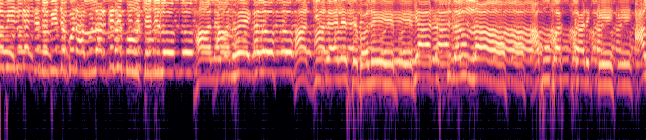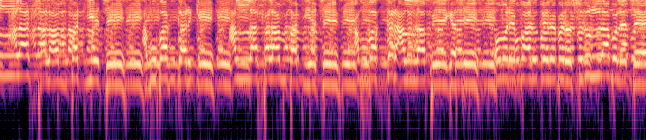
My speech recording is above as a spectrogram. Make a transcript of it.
নবীর কাছে নবী যখন আল্লাহর কাছে পৌঁছে দিল, হাল এমন হয়ে গেল আর জিবরাইল এসে বলে, ইয়া রাসূলুল্লাহ, আবু বকরকে আল্লাহ সালাম পাঠিয়েছে, আবু বকরকে আল্লাহ সালাম পাঠিয়েছে, আবু বকর আল্লাহ পেয়ে গেছে। ওমরে ফারুকের ব্যাপারে রাসূলুল্লাহ বলেছেন,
